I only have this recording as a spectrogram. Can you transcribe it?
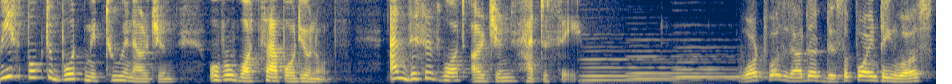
We spoke to both Mithu and Arjun over WhatsApp audio notes, and this is what Arjun had to say. What was rather disappointing was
